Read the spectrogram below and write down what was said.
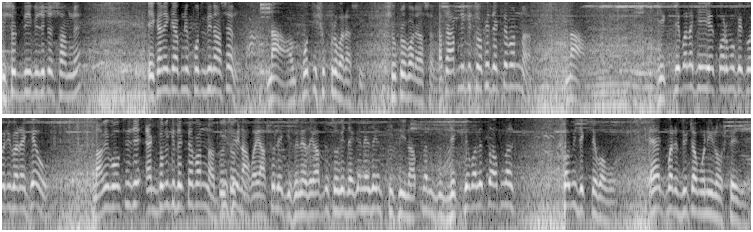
ঈশ্বরদী ভিজিটের সামনে এখানে কি আপনি প্রতিদিন আসেন? না প্রতি শুক্রবার আসি। শুক্রবারে আসেন। আচ্ছা আপনি কি চোখে দেখতে পান না? না। দেখতে পেলে কি এ কর্মকে করি বেড়ায় কেউ? না, আমি বলছি যে একদমই কি দেখতে পান না কিছুই না ভাই আসলে কিছু না আপনি চোখে দেখেন দেখেন কিছুই না। আপনার দেখতে পেলে তো আপনার সবই দেখতে পাবো। একবারে দুইটা মনি নষ্ট হয়ে যায়।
